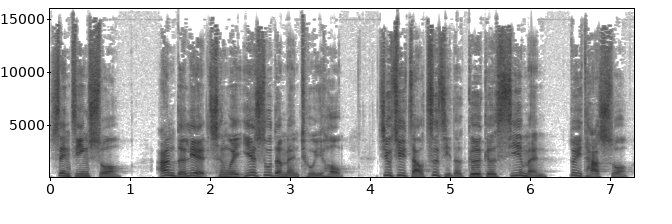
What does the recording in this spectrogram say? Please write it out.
圣经说，安德烈成为耶稣的门徒以后，就去找自己的哥哥西门，对他说：“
